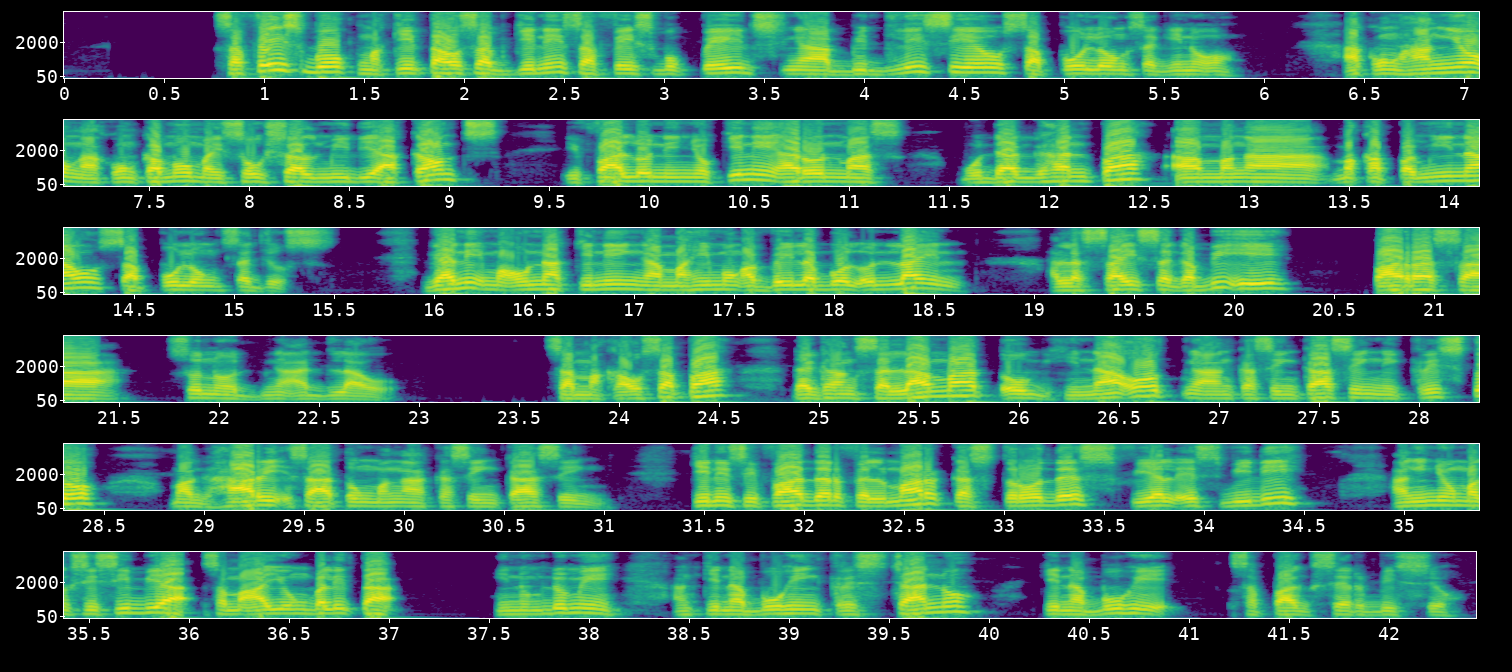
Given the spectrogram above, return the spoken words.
Sa Facebook, makita usab kini sa Facebook page nga Bidlisiw sa pulong sa Ginoo. Akong hangyo nga kung kamo may social media accounts, i-follow ninyo kini aron mas mudaghan pa ang mga makapaminaw sa pulong sa Dios. Gani mauna kini nga mahimong available online alas 6 sa gabi para sa sunod nga adlaw. Sa makausa pa, daghang salamat og hinaot nga ang kasing-kasing ni Kristo maghari sa atong mga kasing-kasing. Kini si Father Felmar Castrodes, Fiel SVD, ang inyong magsisibya sa maayong balita. Hinumdumi ang kinabuhing Kristiyano, kinabuhi sa pagserbisyo.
